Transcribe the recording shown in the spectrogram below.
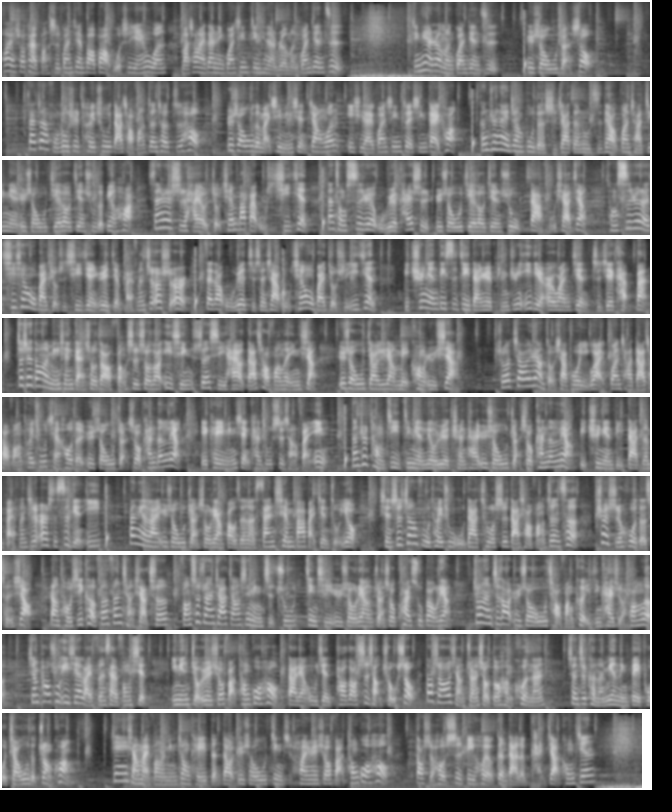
欢迎收看《房市关键报报》，我是颜玉文，马上来带您关心今天的热门关键字。今天的热门关键字：预售屋转售。在政府陆续推出打炒房政策之后，预售屋的买气明显降温，一起来关心最新概况。根据内政部的实价登录资料，观察今年预售屋揭露件数的变化。三月时还有九千八百五十七件，但从四月、五月开始，预售屋揭露件数大幅下降。从四月的七千五百九十七件，月减百分之二十二，再到五月只剩下五千五百九十一件，比去年第四季单月平均一点二万件直接砍半。这些都能明显感受到房市受到疫情、升息还有打炒房的影响，预售屋交易量每况愈下。除了交易量走下坡以外，观察打炒房推出前后的预售屋转售刊登量，也可以明显看出市场反应。根据统计，今年六月全台预售屋转售刊登量比去年底大增百分之二十四点一，半年来预售屋转售量暴增了三千八百件左右，显示政府推出五大措施打炒房政策确实获得成效，让投机客纷纷抢下车。房市专家张新明指出，近期预售量转售快速爆量。就能知道预售屋炒房客已经开始慌了，先抛出一些来分散风险，以免九月修法通过后大量物件抛到市场求售，到时候想转手都很困难，甚至可能面临被迫交屋的状况。建议想买房的民众可以等到预售屋禁止换约修法通过后，到时候势必会有更大的砍价空间。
